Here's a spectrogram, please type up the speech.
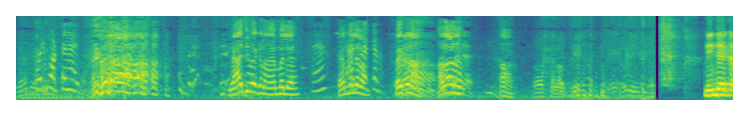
രാജിവെക്കണ? M L A? M L A വെക്കണ? അതാണ്. ആ. നിന്റെയൊക്കെ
